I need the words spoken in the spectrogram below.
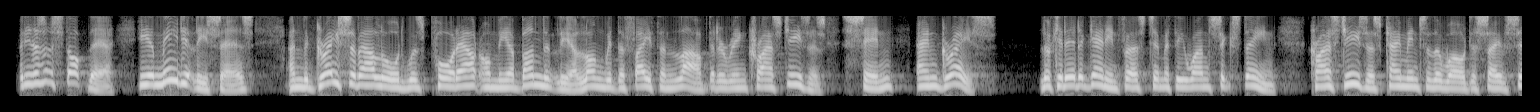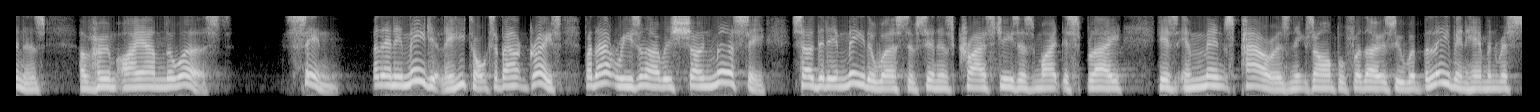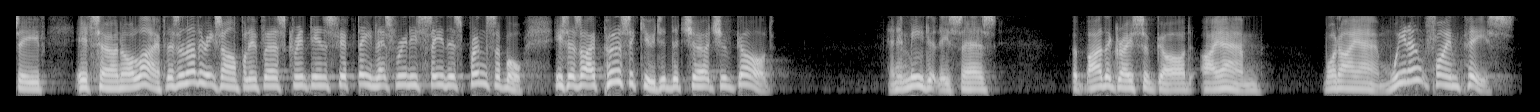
But he doesn't stop there. He immediately says, And the grace of our Lord was poured out on me abundantly, along with the faith and love that are in Christ Jesus, sin and grace. Look at it again in 1 Timothy 1:16. Christ Jesus came into the world to save sinners, of whom I am the worst. Sin but then immediately he talks about grace. For that reason I was shown mercy, so that in me, the worst of sinners, Christ Jesus might display his immense power as an example for those who would believe in him and receive eternal life. There's another example in 1 Corinthians 15. Let's really see this principle. He says, I persecuted the church of God. And immediately says, But by the grace of God, I am what I am. We don't find peace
